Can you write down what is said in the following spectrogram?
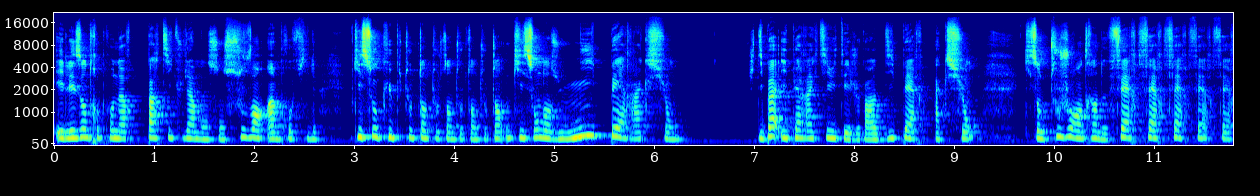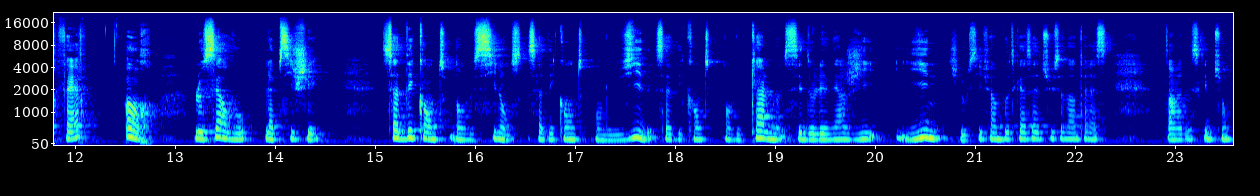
Et les entrepreneurs particulièrement sont souvent un profil qui s'occupe tout le temps, tout le temps, tout le temps, tout le temps, qui sont dans une hyperaction. Je dis pas hyperactivité, je parle d'hyperaction, qui sont toujours en train de faire, faire, faire, faire, faire, faire. Or, le cerveau, la psyché, ça décante dans le silence, ça décante dans le vide, ça décante dans le calme, c'est de l'énergie yin. J'ai aussi fait un podcast là-dessus, ça t'intéresse, dans la description.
